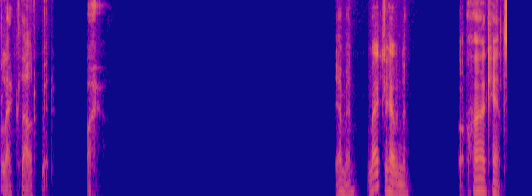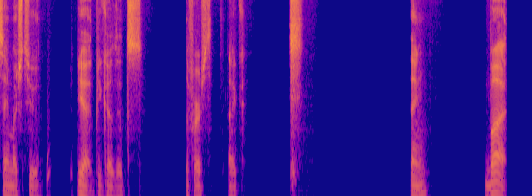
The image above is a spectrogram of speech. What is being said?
Black Cloud with fire. Yeah, man. I'm actually having to I can't say much too yet because it's the first like thing. But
